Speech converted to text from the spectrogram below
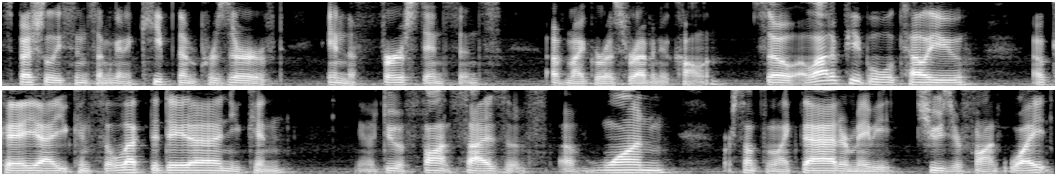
especially since I'm going to keep them preserved in the first instance of my gross revenue column. So a lot of people will tell you, okay, yeah, you can select the data and you can you know, do a font size of, of 1 or something like that, or maybe choose your font white.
